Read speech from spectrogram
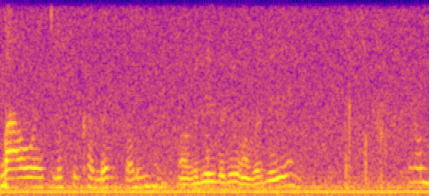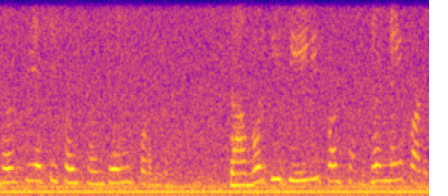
બાવો એટલે શું ખબર પડી. સાંભળજે બધું સાંભળજે. સાંભળતી હતી પણ સમજણ નહીં પડતી સાંભળતી હતી પણ સમજણ નહીં પડે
